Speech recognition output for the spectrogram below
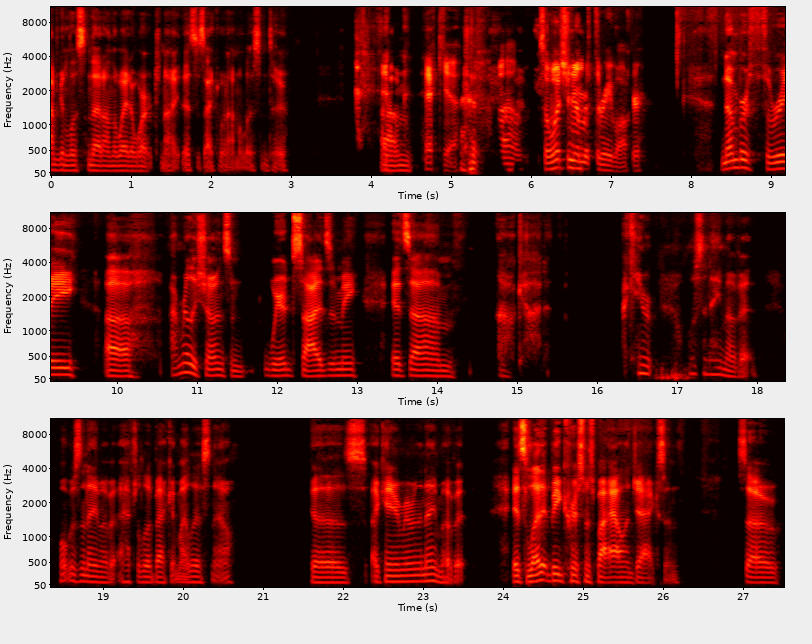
am going to listen to that on the way to work tonight. That's exactly what I'm going to listen to. Um, Heck yeah. um, so, what's your number three, Walker? Number three, uh, I'm really showing some weird sides of me. It's um, oh god, I can't. What's the name of it? What was the name of it? I have to look back at my list now because I can't even remember the name of it. It's "Let It Be Christmas" by Alan Jackson. So,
